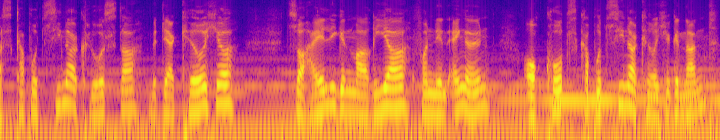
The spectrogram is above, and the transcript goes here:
das Kapuzinerkloster mit der Kirche zur Heiligen Maria von den Engeln, auch kurz Kapuzinerkirche genannt,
